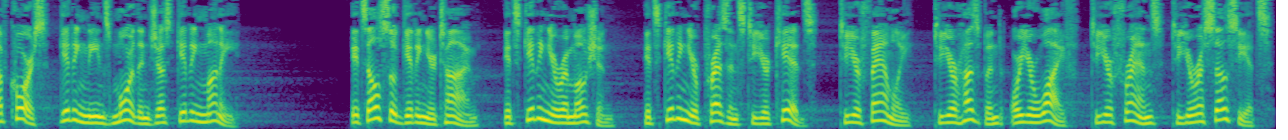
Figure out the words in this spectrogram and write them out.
Of course, giving means more than just giving money. It's also giving your time, it's giving your emotion, it's giving your presence to your kids, to your family, to your husband or your wife, to your friends, to your associates.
